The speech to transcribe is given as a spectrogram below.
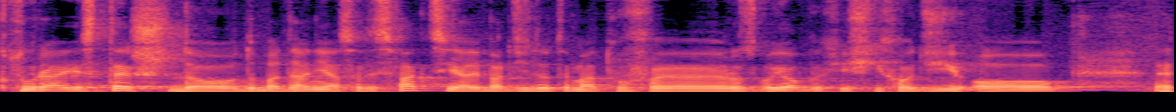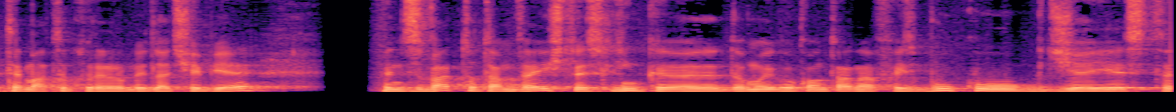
która jest też do, do badania satysfakcji, ale bardziej do tematów e, rozwojowych, jeśli chodzi o e, tematy, które robię dla Ciebie. Więc warto tam wejść. To jest link e, do mojego konta na Facebooku, gdzie jest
